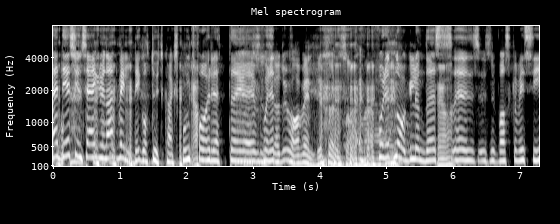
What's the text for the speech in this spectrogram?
Nei, Det syns jeg i grunnen er et veldig godt utgangspunkt for et, eh, for et, eh, for et noenlunde, hva skal vi si,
